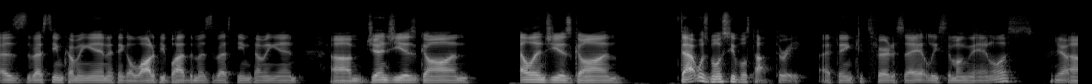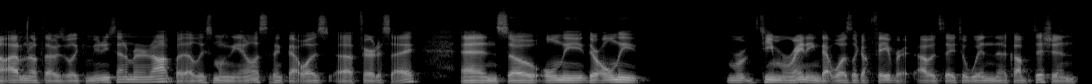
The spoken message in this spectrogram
as the best team coming in. I think a lot of people had them as the best team coming in. Um, Gen G is gone, LNG is gone. That was most people's top three. I think it's fair to say, at least among the analysts. yeah. Uh, I don't know if that was really community sentiment or not, but at least among the analysts, I think that was uh, fair to say. And so only they're only team remaining that was like a favorite, I would say, to win the competition.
